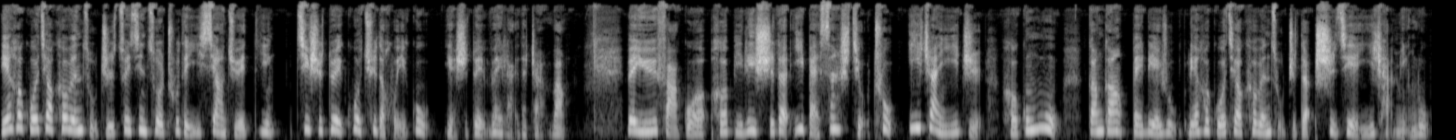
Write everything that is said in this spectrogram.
联合国教科文组织最近做出的一项决定，既是对过去的回顾，也是对未来的展望。位于法国和比利时的一百三十九处一战遗址和公墓，刚刚被列入联合国教科文组织的世界遗产名录。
